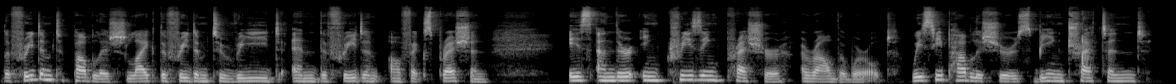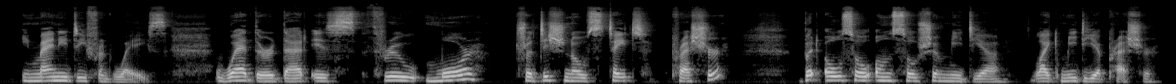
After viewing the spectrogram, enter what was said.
The freedom to publish, like the freedom to read and the freedom of expression, is under increasing pressure around the world. We see publishers being threatened in many different ways, whether that is through more traditional state pressure, but also on social media, like media pressure.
